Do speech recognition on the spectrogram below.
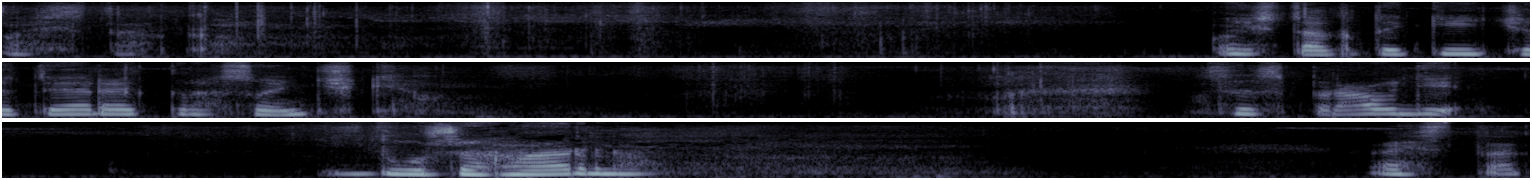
Ось так. Ось так такі чотири красунчики. Це справді дуже гарно. Ось так.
